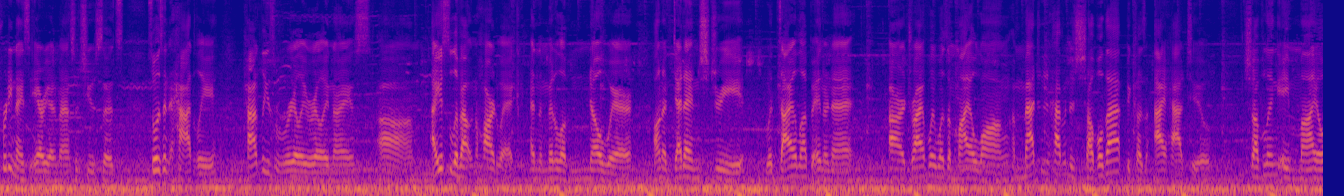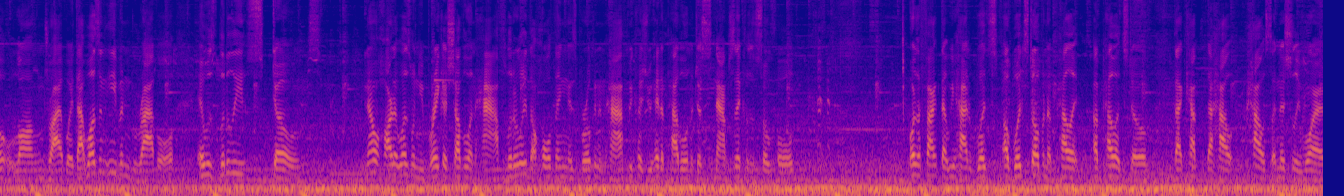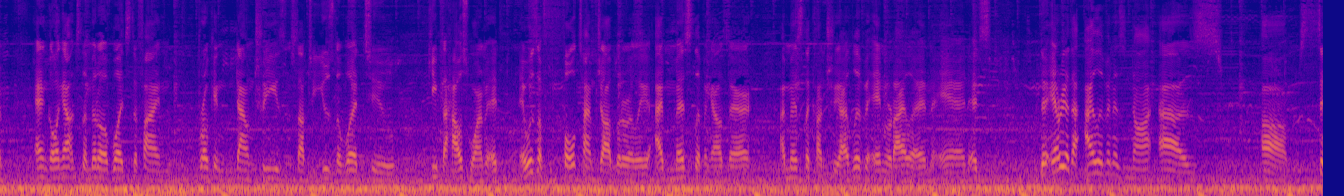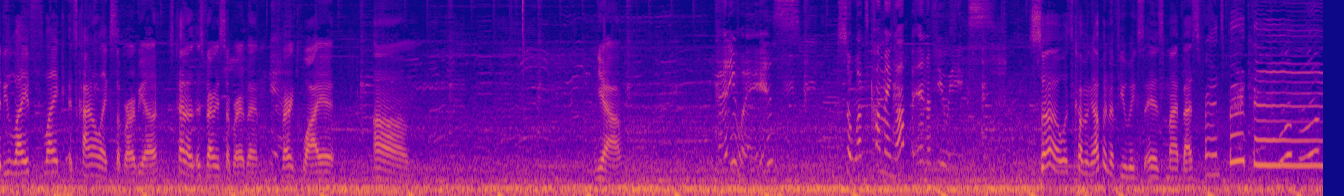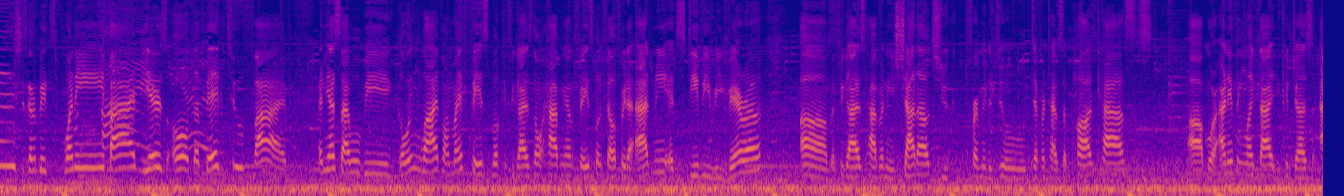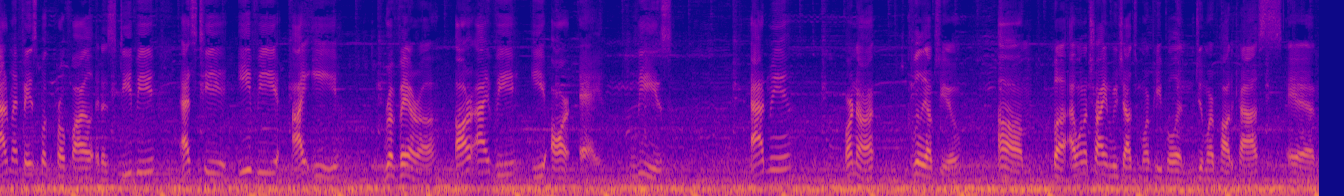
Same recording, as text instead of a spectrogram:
pretty nice area in Massachusetts. So isn't Hadley. Hadley is really really nice. Um, I used to live out in Hardwick in the middle of nowhere on a dead end street with dial up internet. Our driveway was a mile long. Imagine having to shovel that because I had to shoveling a mile long driveway. That wasn't even gravel, it was literally stones. You know how hard it was when you break a shovel in half? Literally, the whole thing is broken in half because you hit a pebble and it just snaps it because it's so cold. or the fact that we had wood, a wood stove and a pellet, a pellet stove that kept the hou- house initially warm, and going out into the middle of woods to find broken down trees and stuff to use the wood to keep the house warm. It it was a full time job, literally. I miss living out there. I miss the country. I live in Rhode Island, and it's the area that I live in is not as um, city life like. It's kind of like suburbia. It's kind of it's very suburban. It's very quiet. Um, yeah. Anyways, so what's coming up in a few weeks? So what's coming up in a few weeks is my best friend's birthday. She's gonna be 25 Five, years old, the big two five. And yes, I will be going live on my Facebook. If you guys don't have me on Facebook, feel free to add me. It's Stevie Rivera. Um, if you guys have any shout outs you, for me to do different types of podcasts um, or anything like that, you could just add my Facebook profile. It is Stevie, S T E V I E Rivera, R I V E R A. Please add me or not, completely up to you. Um, but I want to try and reach out to more people and do more podcasts and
